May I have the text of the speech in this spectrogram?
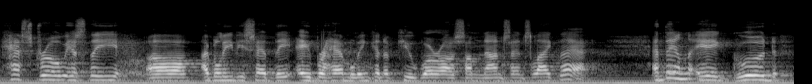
Castro is the, uh, I believe he said, the Abraham Lincoln of Cuba or some nonsense like that. And then a good,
